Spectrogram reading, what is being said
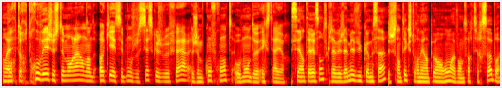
Ouais. pour te retrouver justement là en mode ok, c'est bon, je sais ce que je veux faire, je me confronte au monde extérieur. C'est intéressant parce que je l'avais jamais vu comme ça. Je sentais que je tournais un peu en rond avant de sortir sobre.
